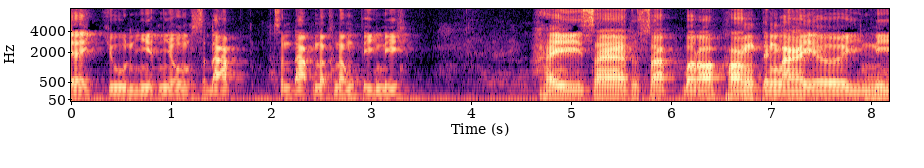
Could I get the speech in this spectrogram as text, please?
ចែកជូនញាតញោមស្ដាប់សម្ដាប់នៅក្នុងទីនេះហើយសាទុស័ព្ទបរោះផងទាំងឡាយអើយនី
